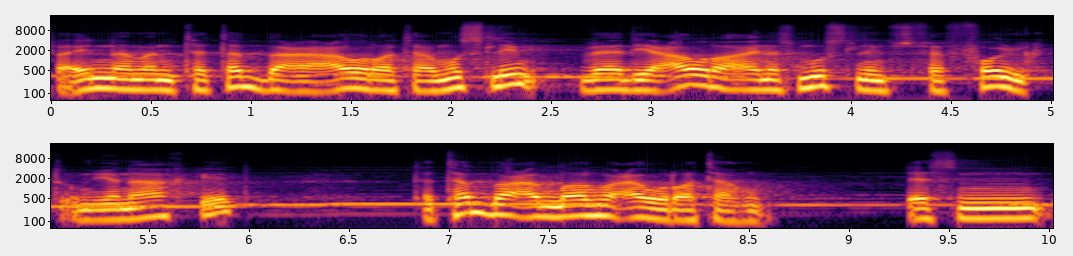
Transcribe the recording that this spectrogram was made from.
فَإِنَّ مَنْ تَتَبَّعَ عَوْرَةَ Muslim, wer die Aura eines Muslims verfolgt und ihr nachgeht, تَتَبَّعَ اللَّهُ عَوْرَتَهُ, dessen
